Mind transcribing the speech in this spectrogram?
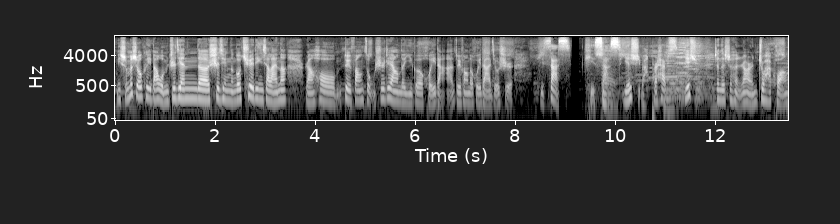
你什么时候可以把我们之间的事情能够确定下来呢？然后对方总是这样的一个回答，对方的回答就是 quizás。quizás，也许吧，perhaps，也许，真的是很让人抓狂。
